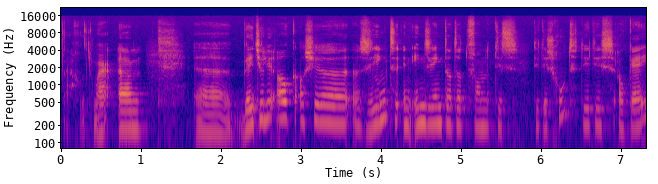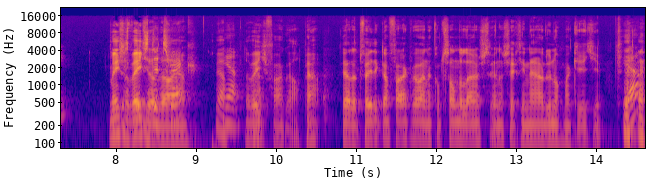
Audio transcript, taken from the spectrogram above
nou goed. Maar ehm eh, weten jullie ook als je zingt en inzingt dat het van het is, dit is goed, dit is oké? Meestal Dit weet je dat wel? Ja, Ja. dat weet je vaak wel. Ja. ja, dat weet ik dan vaak wel. En dan komt Sander luisteren en dan zegt hij, nou, doe nog maar een keertje. Ja?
